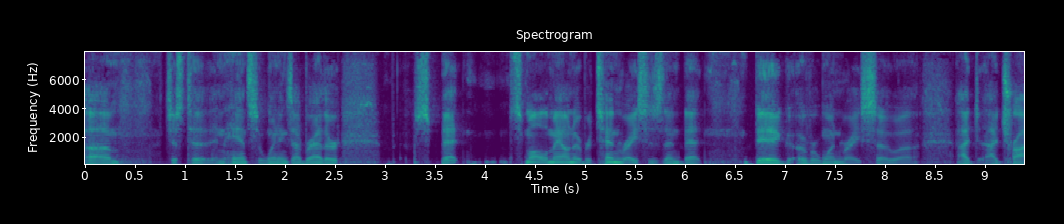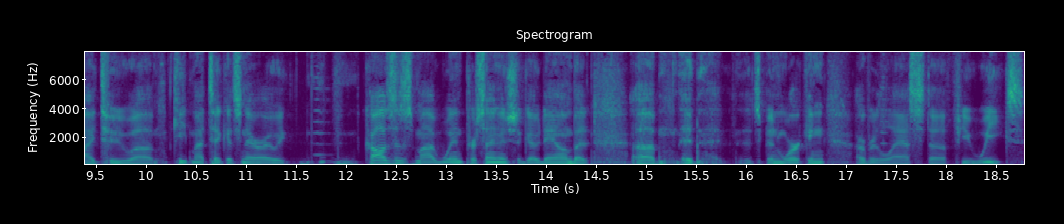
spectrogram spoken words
Um, just to enhance the winnings, I'd rather bet small amount over 10 races than bet big over one race. So uh, I, I, try to uh, keep my tickets narrow. It causes my win percentage to go down, but uh, it, has been working over the last uh, few weeks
